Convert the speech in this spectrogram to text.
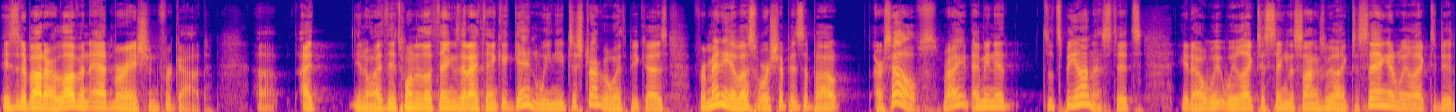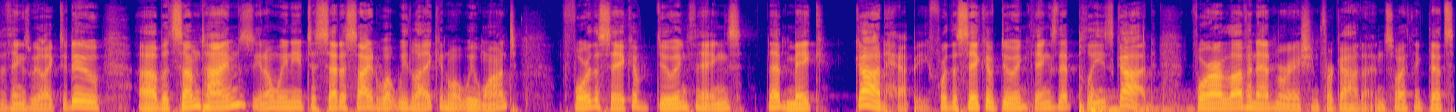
Is it about our love and admiration for God? Uh, I, you know, it's one of the things that I think again we need to struggle with because for many of us, worship is about ourselves, right? I mean, it, let's be honest. It's you know we, we like to sing the songs we like to sing and we like to do the things we like to do, uh, but sometimes you know we need to set aside what we like and what we want for the sake of doing things that make God happy, for the sake of doing things that please God for our love and admiration for God. And so I think that's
